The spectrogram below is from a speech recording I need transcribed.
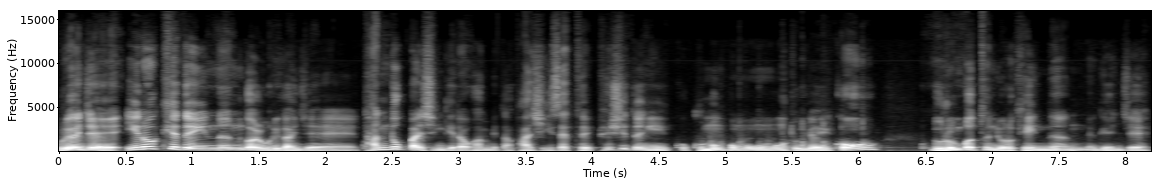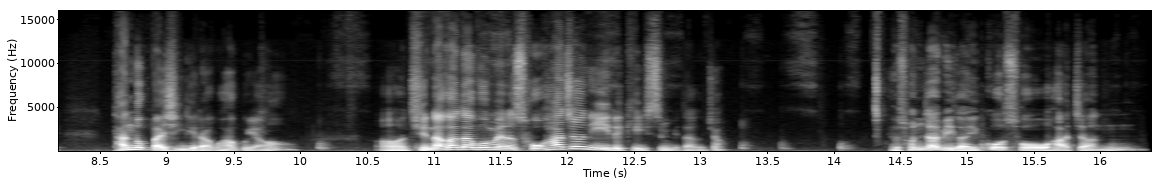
우리가 이제 이렇게 돼 있는 걸 우리가 이제 단독 발신기라고 합니다. 발신기 세트에 표시등이 있고 구멍 뽕뽕뽕 뚫려 있고 누른 버튼 이렇게 있는 여기 이제 단독 발신기라고 하고요. 어, 지나가다 보면 소화전이 이렇게 있습니다. 그죠? 손잡이가 있고 소화전.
